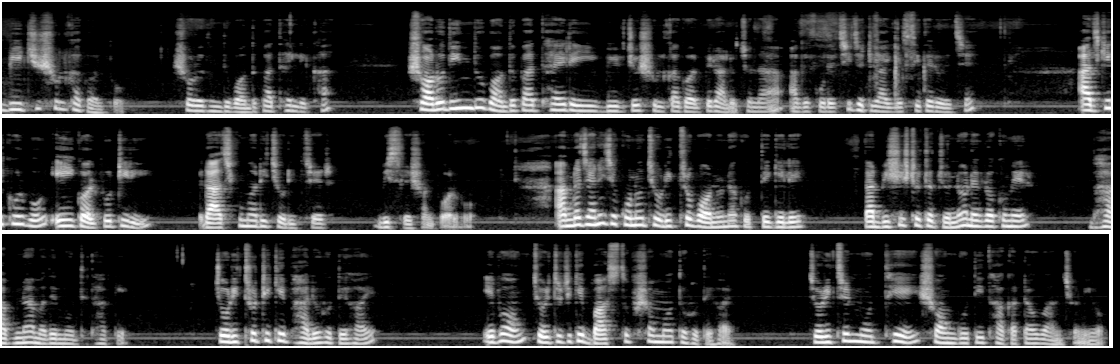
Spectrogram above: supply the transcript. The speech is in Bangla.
বীর্য শুল্কা গল্প। শরদিন্দু বন্দ্যোপাধ্যায়ের লেখা। শরদিন্দু বন্দ্যোপাধ্যায়ের এই বীর্য শুল্কা গল্পের আলোচনা আগে করেছি, যেটি আইএসসিতে রয়েছে। আজকে করব এই গল্পটিরই রাজকুমারী চরিত্রের বিশ্লেষণ পর্ব। আমরা জানি যে কোনো চরিত্র বর্ণনা করতে গেলে তার বিশিষ্টতার জন্য অনেক রকমের ভাবনা আমাদের মধ্যে থাকে। চরিত্রটিকে ভালো হতে হয় এবং চরিত্রটিকে বাস্তবসম্মত হতে হয়। চরিত্রের মধ্যে সঙ্গতি থাকাটাও বাঞ্ছনীয়।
